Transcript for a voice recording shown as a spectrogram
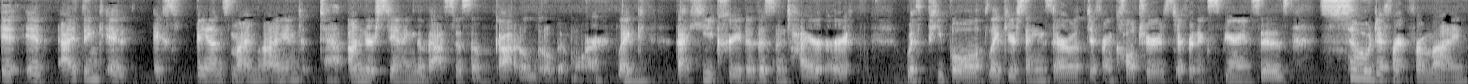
it, it, I think it expands my mind to understanding the vastness of God a little bit more. Like, that He created this entire earth with people, like you're saying, Sarah, with different cultures, different experiences, so different from mine.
